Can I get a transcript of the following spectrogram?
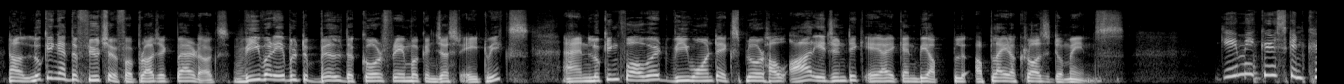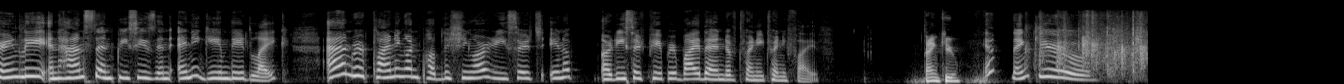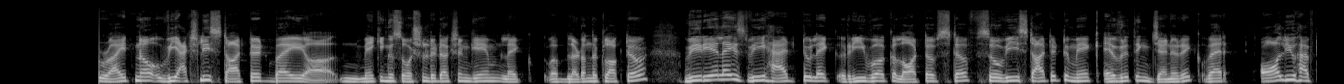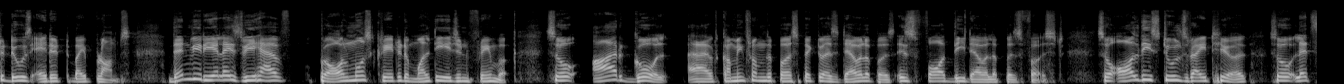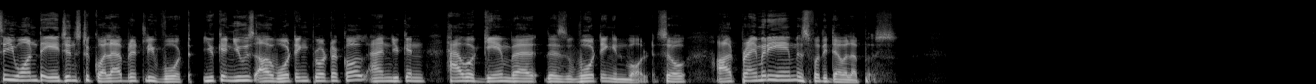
Now, looking at the future for Project Paradox, we were able to build the core framework in just eight weeks. And looking forward, we want to explore how our agentic AI can be appl- applied across domains. Game makers can currently enhance the NPCs in any game they'd like, and we're planning on publishing our research in a, a research paper by the end of 2025. Thank you. Yeah, thank you. Right now, we actually started by uh, making a social deduction game like uh, Blood on the Clock Tower. We realized we had to like rework a lot of stuff, so we started to make everything generic, where all you have to do is edit by prompts. Then we realized we have almost created a multi-agent framework. So our goal, uh, coming from the perspective as developers, is for the developers first. So all these tools right here. So let's say you want the agents to collaboratively vote. You can use our voting protocol, and you can have a game where there's voting involved. So our primary aim is for the developers.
